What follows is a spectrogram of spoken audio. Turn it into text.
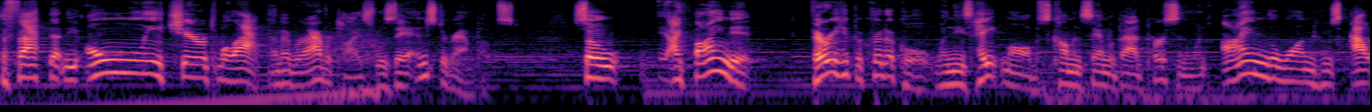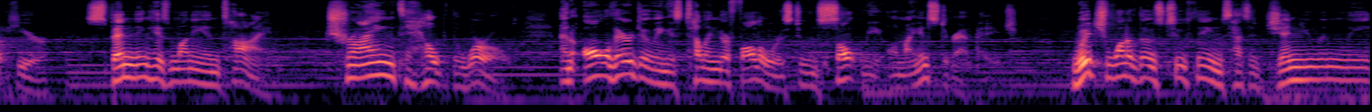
The fact that the only charitable act I've ever advertised was their Instagram post. So I find it very hypocritical when these hate mobs come and say I'm a bad person when I'm the one who's out here spending his money and time trying to help the world. And all they're doing is telling their followers to insult me on my Instagram page. Which one of those two things has a genuinely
